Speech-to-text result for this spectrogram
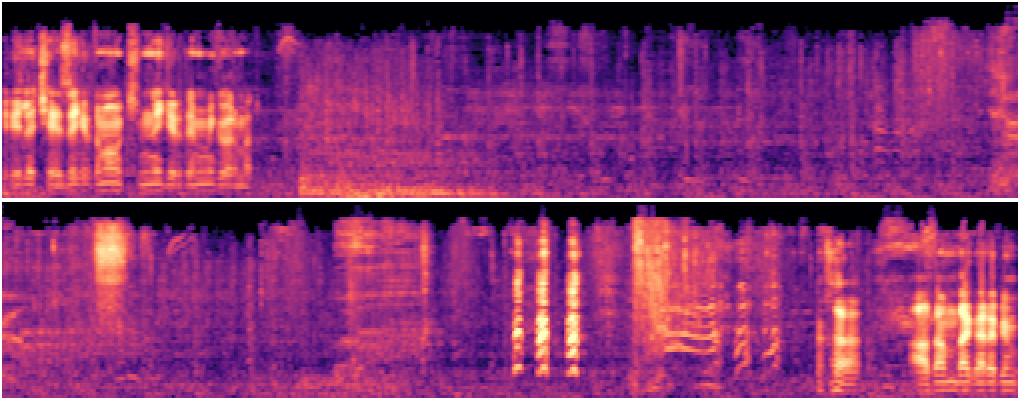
Biriyle çeyze girdim ama kimle girdiğimi görmedim. Adam da garibim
